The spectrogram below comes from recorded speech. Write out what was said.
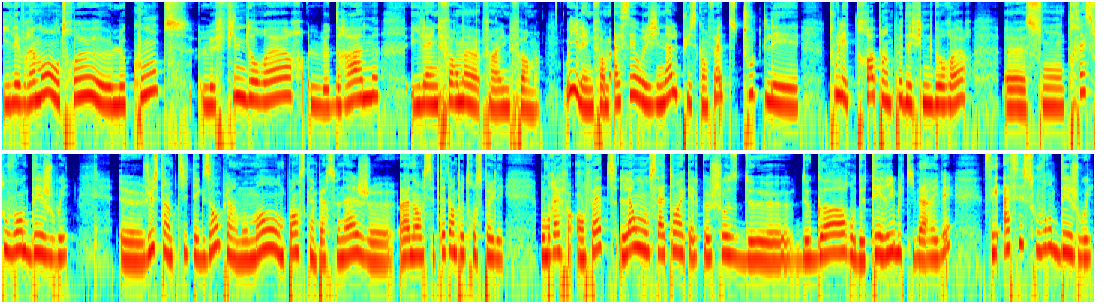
il est vraiment entre euh, le conte, le film d'horreur, le drame. Il a une forme, enfin une forme. Oui, il a une forme assez originale puisqu'en fait toutes les, tous les tropes un peu des films d'horreur euh, sont très souvent déjoués. juste un petit exemple, à un moment, on pense qu'un personnage... Ah non, c'est peut-être un peu trop spoilé. Bon bref, en fait, là où on s'attend à quelque chose de, gore ou de terrible qui va arriver, c'est assez souvent déjoué.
